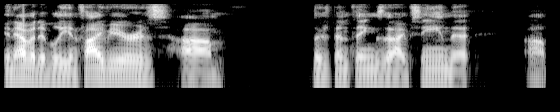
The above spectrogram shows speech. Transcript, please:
inevitably in five years um, there's been things that I've seen that uh,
